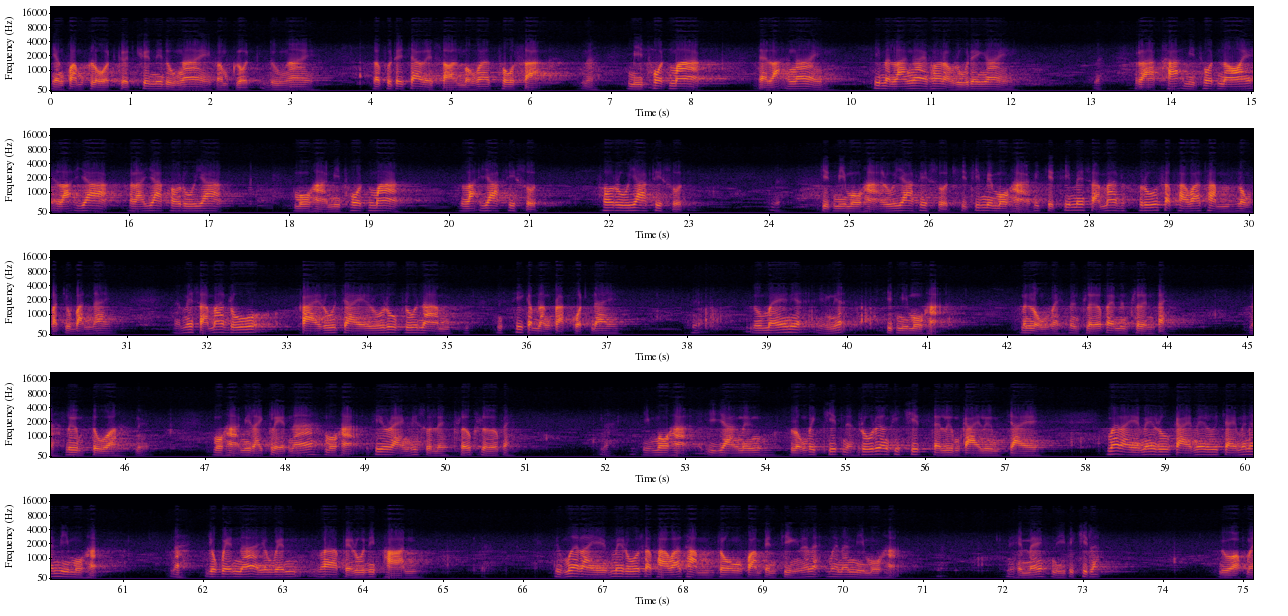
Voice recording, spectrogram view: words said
อย่างความโกรธเกิดขึ้นนี่ดูง่าย ความโกรธดูง่ายพระพุทธเจ้าเลยสอนบอกว่าโทสะนะมีโทษมาก แต่ละง่าย ที่มันละง่ายเพราะเรารู้ได้ง่ายราคะมีโทษน้อย ละยากละยากเพราะรู้ยาก โมหะมีโทษมาก ละยากที่สุด เพราะรู้ยากที่สุด จิตมีโมหะรู้ยากที่สุด จิตที่ไม่โมหะคือจิตที่ไม่สามารถรู้สภาวะธรรมลงปัจจุบันได้ ไม่สามารถรู้กายรู้ใจ รู้รูปรู้นามที่กำลังปรากฏได้รู้ไหมเนี่ย อย่างเนี้ย จิตมีโมหะ มันหลงไป มันเผลอไปมันเพลินไปนะลืมตัวเนี่ย โมหะมีหลายเกรดนะ โมหะที่แรงที่สุดเลยเผลอเผลอไป อีกโมหะอีกอย่างหนึ่งหลงไปคิดเนี่ยรู้เรื่องที่คิด แต่ลืมกายลืมใจ เมื่อไรไม่รู้กายไม่รู้ใจเมื่อนั้นมีโมหะนะยกเว้นนะ ยกเว้นว่าไปรู้นิพพานหรือเมื่อไรไม่รู้สภาวะธรรมตรงความเป็นจริงนั่นแหละ เมื่อนั้นมีโมหะ เห็นไหมหนีไปคิดแล้วดูออกไหม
